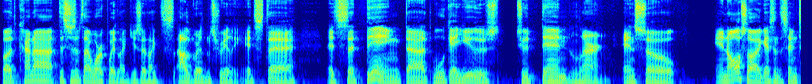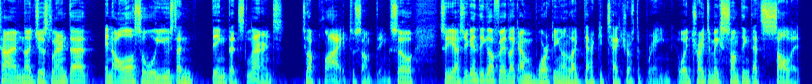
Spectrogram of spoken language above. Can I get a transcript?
but kind of the systems I work with, like you said, like algorithms. Really, it's the it's the thing that will get used to then learn, and so and also I guess at the same time, not just learn that, and also we'll use that thing that's learned to apply to something. So so yeah, so you can think of it like I'm working on like the architecture of the brain. I would try to make something that's solid,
